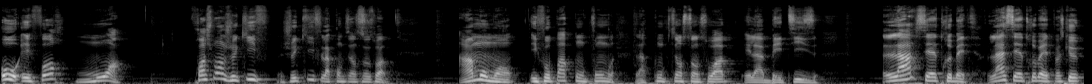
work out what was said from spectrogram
haut et fort, moi. Franchement, je kiffe, je kiffe la confiance en soi à un moment, il faut pas confondre la confiance en soi et la bêtise. Là, c'est être bête. Là, c'est être bête parce que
